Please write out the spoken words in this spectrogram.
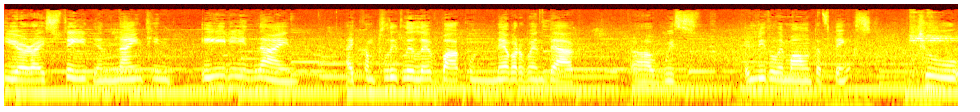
year I stayed in 1989. I completely left Baku, never went back uh, with a little amount of things to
